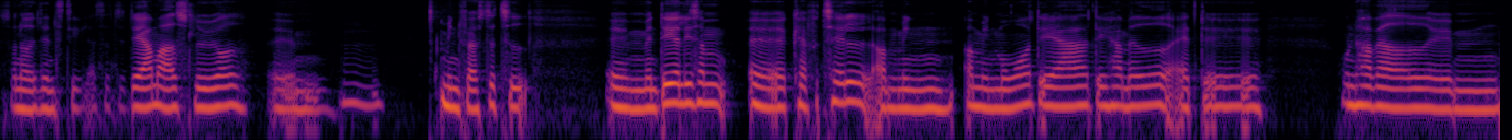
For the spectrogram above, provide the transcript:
sådan noget i den stil. Altså det, det er meget sløret, øh, Mm. min første tid. Øh, men det, jeg ligesom øh, kan fortælle om min, om min mor, det er det her med, at øh, hun har været... Øh,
